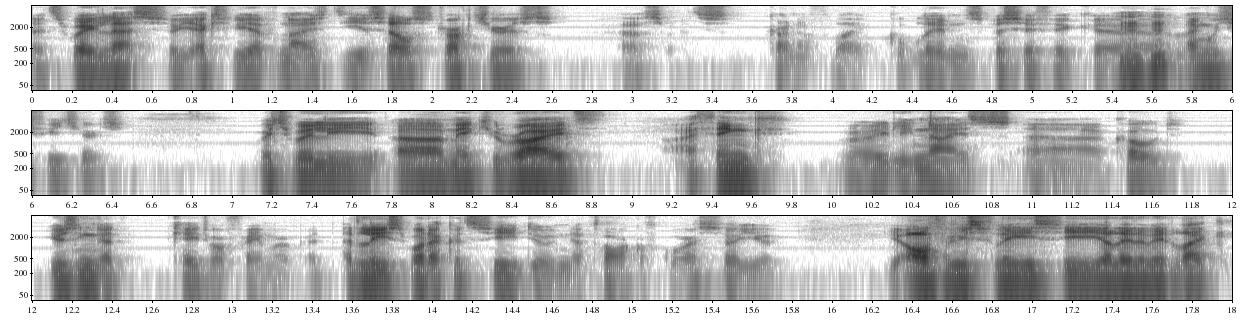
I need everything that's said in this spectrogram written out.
it's way less, so you actually have nice DSL structures, uh, so it's kind of like Kotlin-specific uh, Mhm. language features, which really uh, make you write I think, really nice uh, code using that Ktor framework. At, at least what I could see during the talk, of course. So you you obviously see a little bit like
